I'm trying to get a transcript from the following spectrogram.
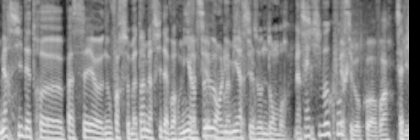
Merci d'être passé nous voir ce matin. Merci d'avoir mis un peu en lumière ces zones d'ombre. Merci. Merci beaucoup. Merci beaucoup. Au revoir. Salut.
